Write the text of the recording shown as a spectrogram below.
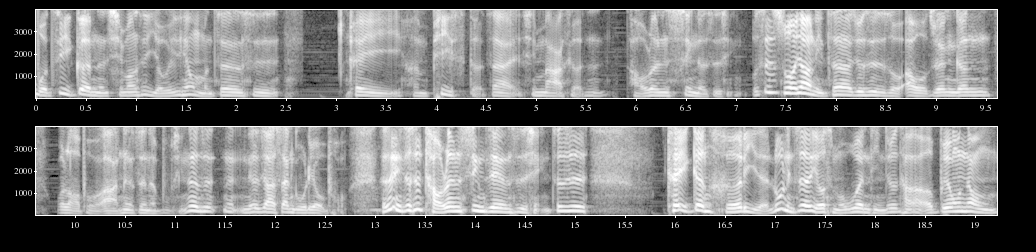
我自己个人的期望是，有一天我们真的是可以很 peace 的在星巴克讨论性的事情，不是说要你真的就是说啊，我昨天跟我老婆啊，那个真的不行，那是那那个叫三姑六婆，可是你就是讨论性这件事情，就是可以更合理的。如果你真的有什么问题，你就是讨论，而不用那种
